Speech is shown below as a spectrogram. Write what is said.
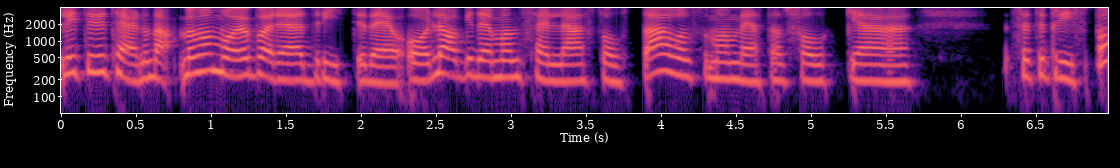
litt irriterende, da. Men man må jo bare drite i det og lage det man selv er stolt av, og som man vet at folk eh, setter pris på,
